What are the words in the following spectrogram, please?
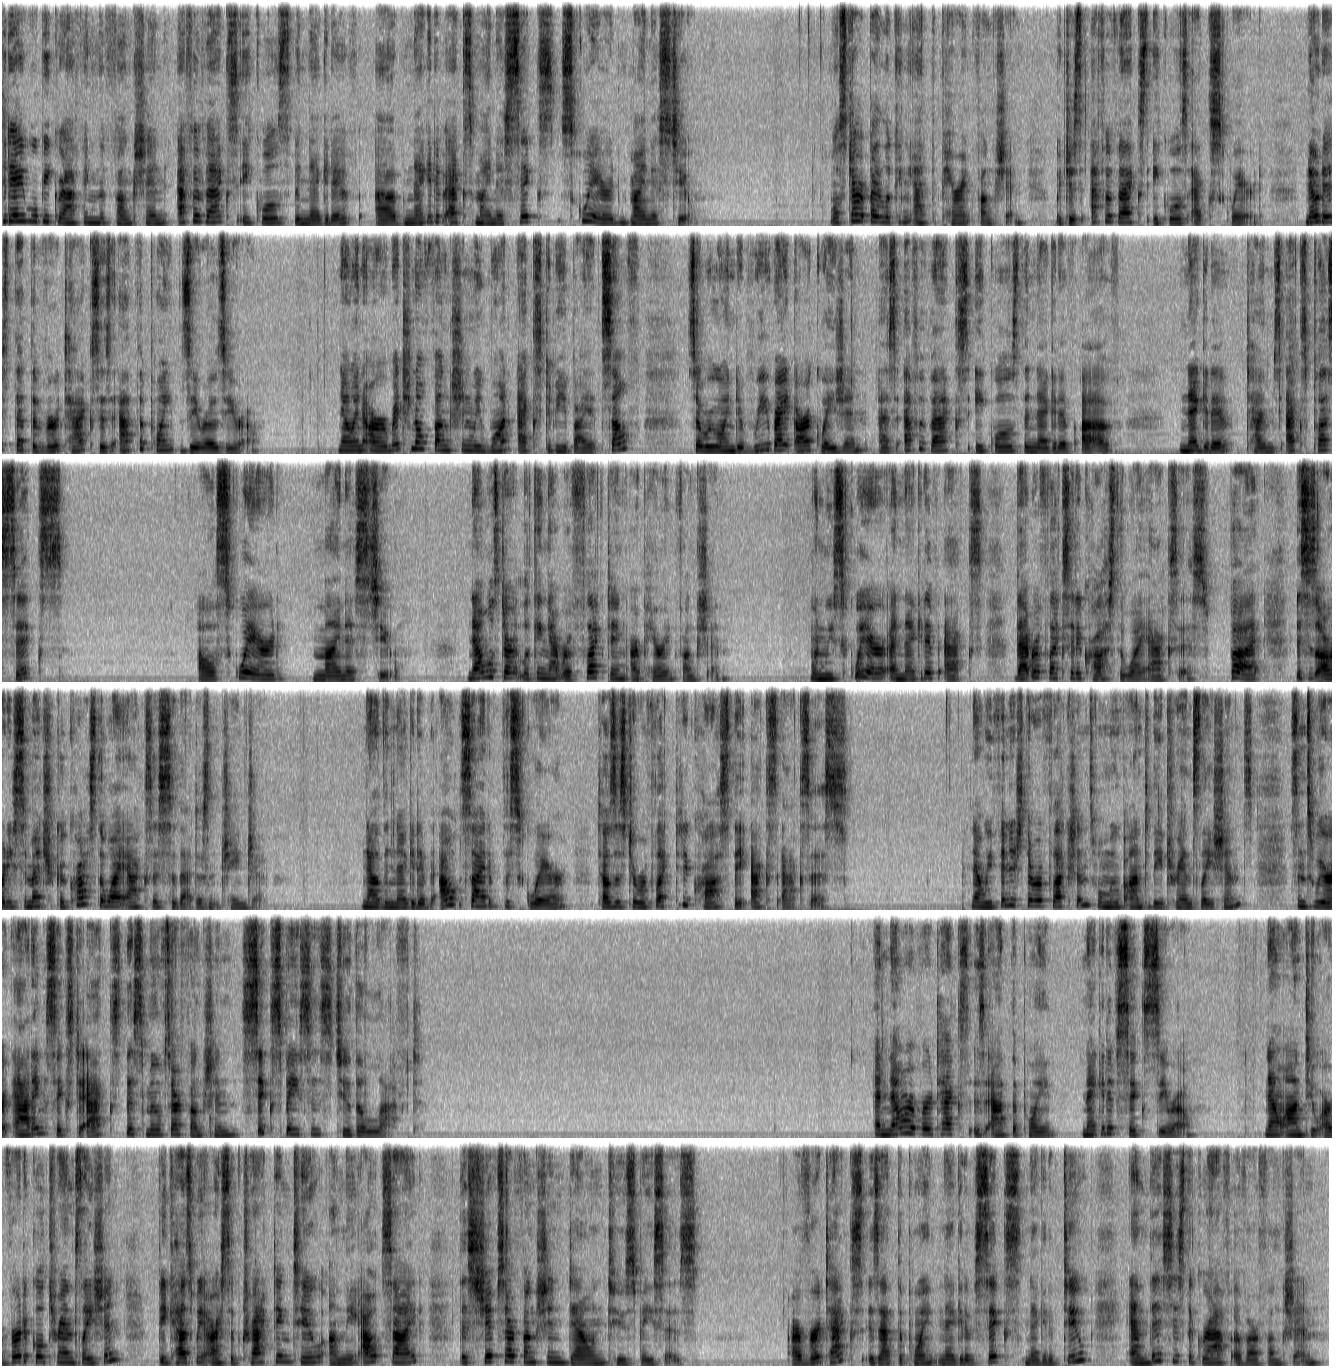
Today we'll be graphing the function f of x equals the negative of negative x minus 6 squared minus 2. We'll start by looking at the parent function, which is f of x equals x squared. Notice that the vertex is at the point 0, 0. Now in our original function we want x to be by itself, so we're going to rewrite our equation as f of x equals the negative of negative times x plus 6 all squared minus 2. Now we'll start looking at reflecting our parent function. When we square a negative x, that reflects it across the y-axis, but this is already symmetric across the y-axis, so that doesn't change it. Now the negative outside of the square tells us to reflect it across the x-axis. Now we finish the reflections, we'll move on to the translations. Since we are adding 6 to x, this moves our function 6 spaces to the left. And now our vertex is at the point negative 6, 0. Now on to our vertical translation. Because we are subtracting 2 on the outside, this shifts our function down two spaces. Our vertex is at the point negative 6, negative 2, and this is the graph of our function.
